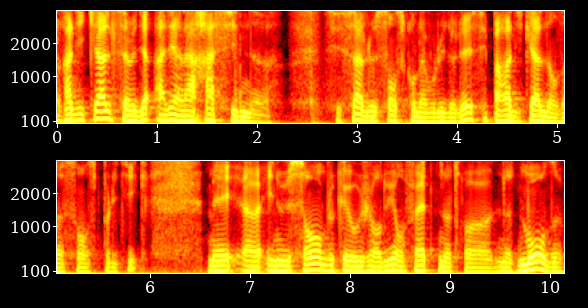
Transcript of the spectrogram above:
radical, ça veut dire aller à la racine. C'est ça le sens qu'on a voulu donner. C'est pas radical dans un sens politique, mais il nous semble qu'aujourd'hui, en fait, notre, notre monde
